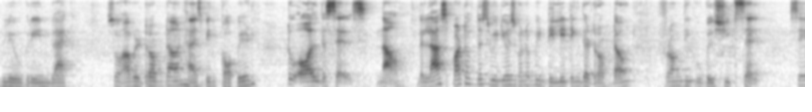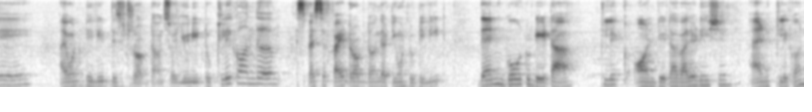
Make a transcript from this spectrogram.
blue green black. So our drop down has been copied to all the cells. Now, the last part of this video is going to be deleting the drop down from the Google Sheet cell. Say I want to delete this drop down. So you need to click on the specified drop down that you want to delete. Then go to data, click on data validation and click on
